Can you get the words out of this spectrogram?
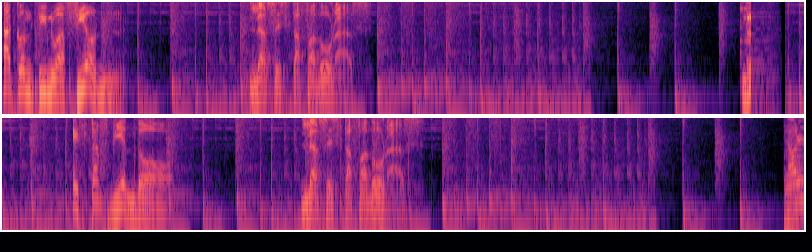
A continuación, las estafadoras. Estás viendo las estafadoras. No lo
